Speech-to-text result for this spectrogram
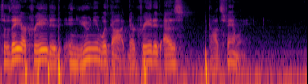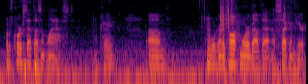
So they are created in union with God. They're created as God's family. But of course, that doesn't last. Okay? Um, and we're going to talk more about that in a second here.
